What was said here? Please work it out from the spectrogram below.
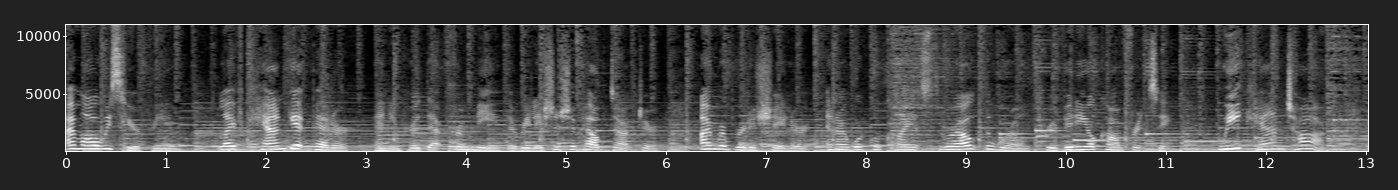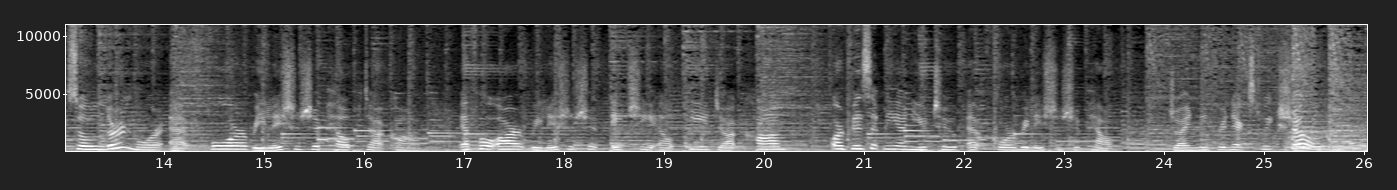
I'm always here for you. Life can get better, and you heard that from me, the Relationship Help Doctor. I'm Roberta Shaler, and I work with clients throughout the world through video conferencing. We can talk. So learn more at forrelationshiphelp.com, F O R relationship H E L P.com or visit me on YouTube at For Relationship Help. Join me for next week's show.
